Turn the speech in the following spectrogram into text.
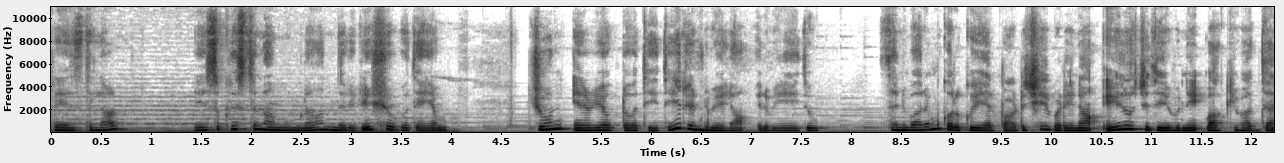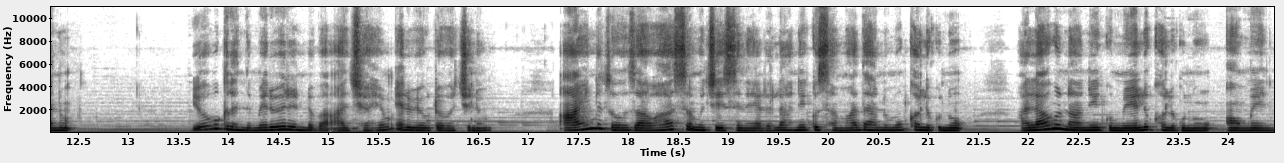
ప్రేజ్ దిలాడ్ యేసుక్రీస్తు నామంన అందరికీ శుభోదయం. జూన్ ఇరవై ఒకటవ తేదీ రెండు వేల ఇరవై ఐదు. శనివారం కొరకు ఏర్పాటు చేయబడిన ఈరోజు దేవుని వాక్య వాగ్దానం యోగు గ్రంథం ఇరవై రెండవ అధ్యాయం ఇరవై ఒకటవ వచనం. ఆయనతో సహవాసము చేసిన ఎడల నీకు సమాధానము కలుగును. అలాగున నీకు మేలు కలుగును. ఆమెన్.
